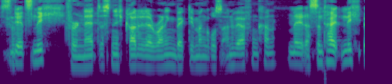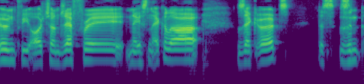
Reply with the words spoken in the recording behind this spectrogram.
Sind jetzt nicht, Fournette ist nicht gerade der Running Back, den man groß anwerfen kann. nee, das sind halt nicht irgendwie Alshon Jeffrey, Nathan Eckler, Zach Ertz. Das sind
